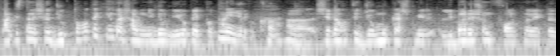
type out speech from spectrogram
পাকিস্তানের সাথে যুক্ত হতে কিংবা নিরপেক্ষ থাকতে। সেটা হচ্ছে জম্মু কাশ্মীর লিবারেশন ফ্রন্ট নামে একটা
